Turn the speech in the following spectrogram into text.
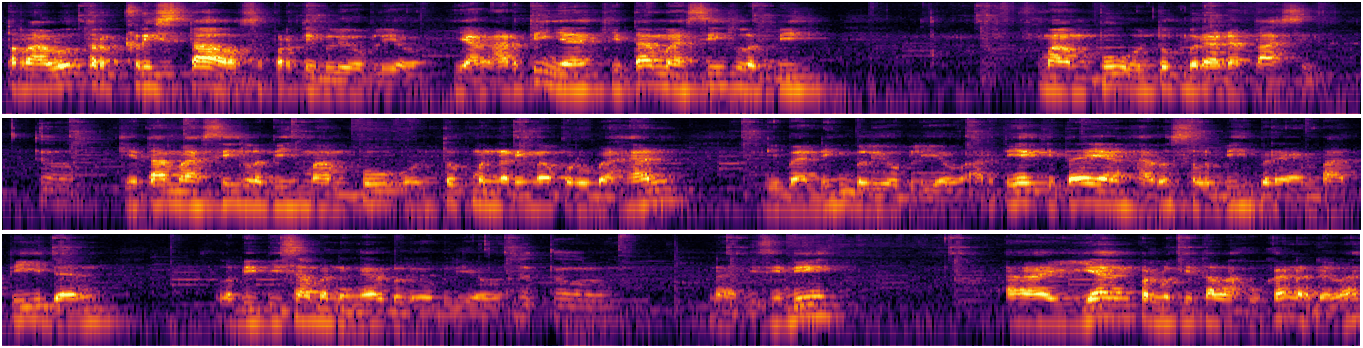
terlalu terkristal seperti beliau-beliau. Yang artinya kita masih lebih mampu untuk beradaptasi. Kita masih lebih mampu untuk menerima perubahan dibanding beliau-beliau. Artinya kita yang harus lebih berempati dan lebih bisa mendengar beliau-beliau. betul. Nah, di sini eh, yang perlu kita lakukan adalah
